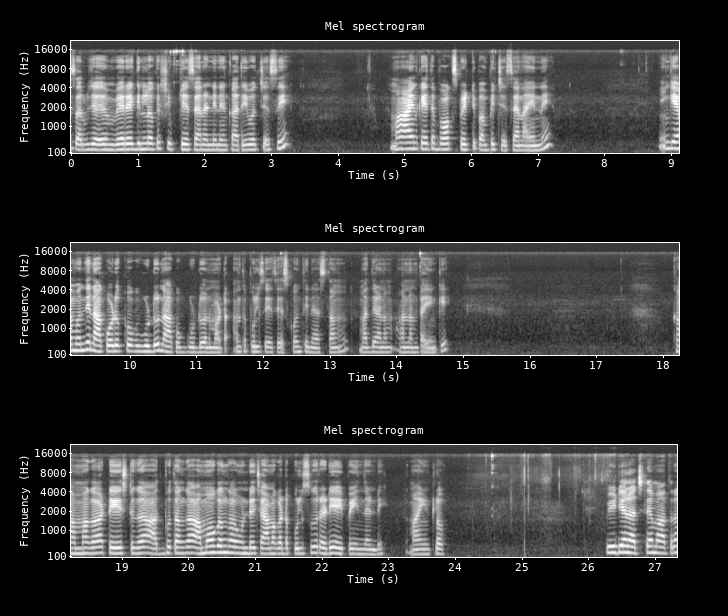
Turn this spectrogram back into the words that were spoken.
సర్వ్ చే వేరే గిన్నెలోకి షిఫ్ట్ చేశానండి నేను కర్రీ వచ్చేసి. మా ఆయనకైతే బాక్స్ పెట్టి పంపించేశాను ఆయన్ని. ఇంకేముంది? నా కొడుకు ఒక గుడ్డు నాకు ఒక గుడ్డు అనమాట అంత పులుసు వేసేసుకొని తినేస్తాము మధ్యాహ్నం అన్నం టైంకి. కమ్మగా టేస్ట్గా అద్భుతంగా అమోఘంగా ఉండే చామగడ్డ పులుసు రెడీ అయిపోయిందండి మా ఇంట్లో. వీడియో నచ్చితే మాత్రం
